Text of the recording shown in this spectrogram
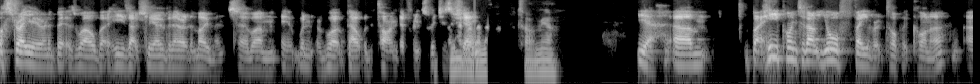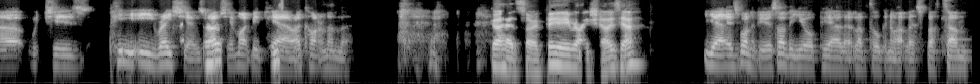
Australia in a bit as well, but he's actually over there at the moment, so um, it wouldn't have worked out with the time difference, which is a shame. Tom. Yeah. Yeah. Um, but he pointed out your favourite topic, Conor, uh, which is PE ratios. Or actually, it might be Pierre. I can't remember. Go ahead. Sorry. PE ratios. Yeah. Yeah, it's one of you. It's either you or Pierre that love talking about this. But um,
